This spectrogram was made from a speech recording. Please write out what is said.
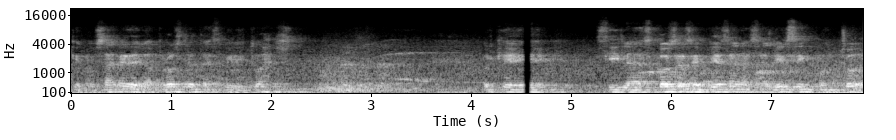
que nos sane de la próstata espiritual. Porque si las cosas empiezan a salir sin control,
